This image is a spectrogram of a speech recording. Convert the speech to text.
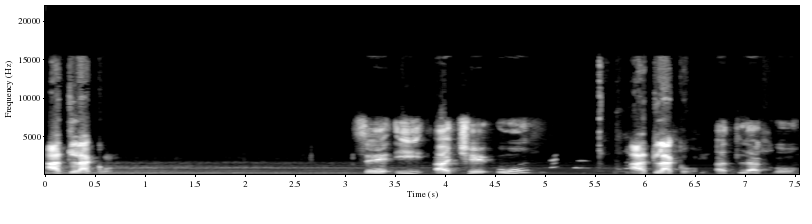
Atlaco. C-I-H-U Atlaco. Atlaco.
